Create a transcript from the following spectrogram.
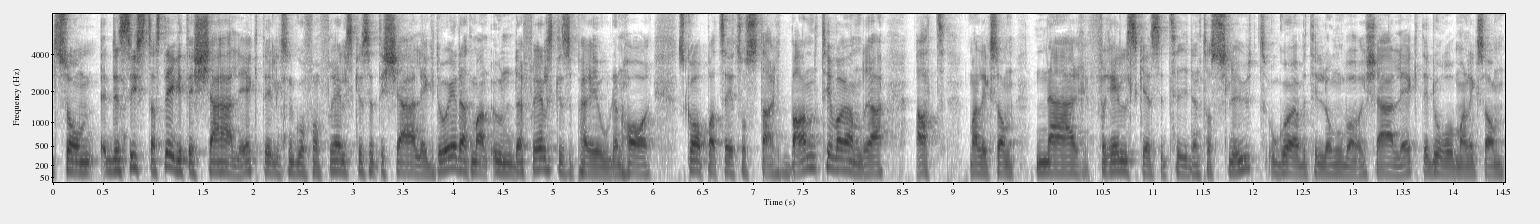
som det sista steget är kärlek. Det är liksom gå från förälskelse till kärlek. Då är det att man under förälskelseperioden har skapat sig ett så starkt band till varandra att man liksom när förälskelsetiden tar slut och går över till långvarig kärlek, det är då man liksom,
